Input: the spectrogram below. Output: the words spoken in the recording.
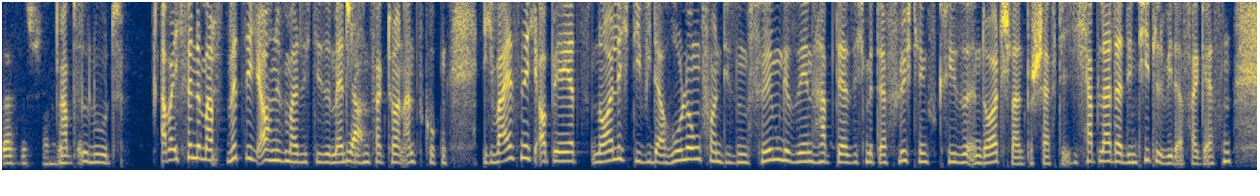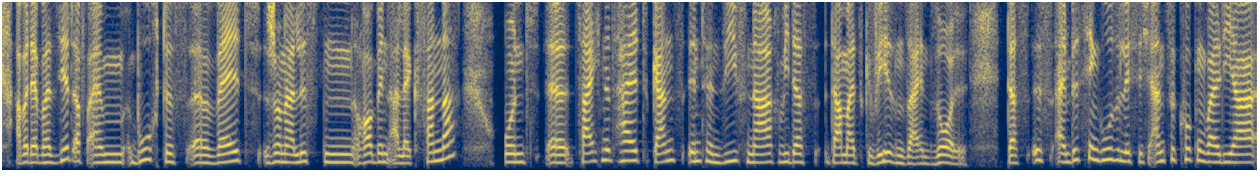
das ist schon. Richtig. Absolut. Aber ich finde mal witzig auch nicht mal, sich diese menschlichen ja. Faktoren anzugucken. Ich weiß nicht, ob ihr jetzt neulich die Wiederholung von diesem Film gesehen habt, der sich mit der Flüchtlingskrise in Deutschland beschäftigt. Ich habe leider den Titel wieder vergessen, aber der basiert auf einem Buch des äh, Weltjournalisten Robin Alexander und äh, zeichnet halt ganz intensiv nach, wie das damals gewesen sein soll. Das ist ein bisschen gruselig sich anzugucken, weil die ja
